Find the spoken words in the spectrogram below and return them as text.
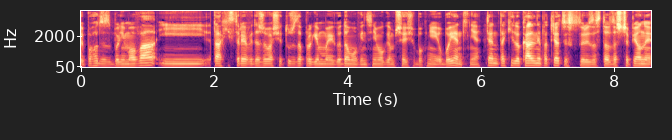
e, pochodzę z Bolimowa i ta historia wydarzyła się tuż za progiem mojego domu, więc nie mogłem przejść obok niej obojętnie. Ten taki lokalny patriotyzm, który został zaszczepiony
